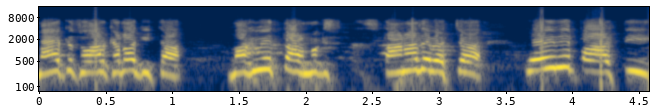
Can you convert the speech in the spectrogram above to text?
ਮੈਂ ਇੱਕ ਸਵਾਲ ਖੜਾ ਕੀਤਾ। ਮਖਵੀ ਧਾਰਮਿਕ ਸਥਾਨਾਂ ਦੇ ਵਿੱਚ ਕੋਈ ਵੀ ਪਾਰਟੀ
